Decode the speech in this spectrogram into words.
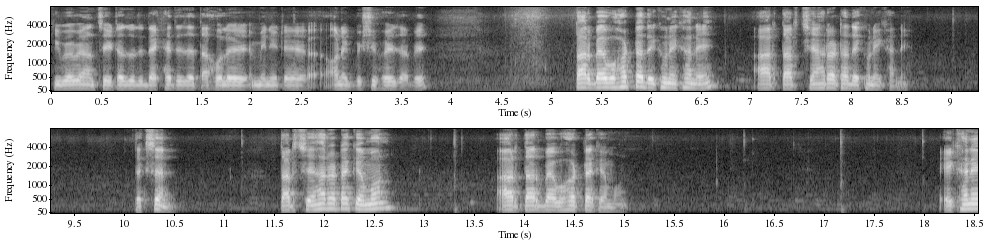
কীভাবে আনছি এটা যদি দেখাইতে যাই, তাহলে মিনিটে অনেক বেশি হয়ে যাবে। তার ব্যবহারটা দেখুন এখানে, আর তার চেহারাটা দেখুন এখানে। দেখছেন? তার চেহারাটা কেমন আর তার ব্যবহারটা কেমন? এখানে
